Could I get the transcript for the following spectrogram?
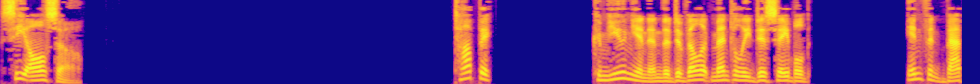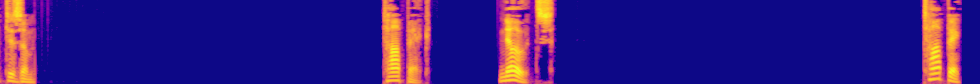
See also Topic. Communion and the developmentally disabled. Infant baptism. Topic. Notes. Topic.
